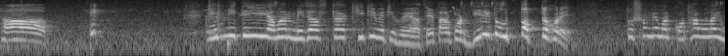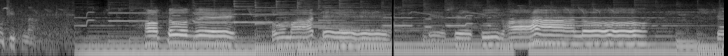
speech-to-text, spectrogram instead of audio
সব এমনিতেই আমার মেজাজটা খিটিমেটি হয়ে আছে তারপর দিলি তো উত্তপ্ত করে। তোর সঙ্গে আমার কথা বলাই উচিত না। হত যে তোমাকে বেশেছি ভালো। সে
